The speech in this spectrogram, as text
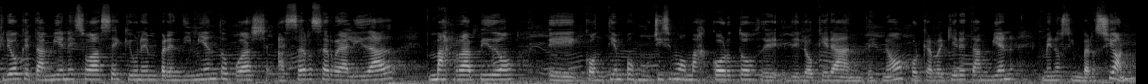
creo que también eso hace que un emprendimiento pueda hacerse realidad más rápido, eh, con tiempos muchísimo más cortos de, de, lo que era antes, ¿no? Porque requiere también menos inversión.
